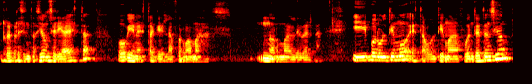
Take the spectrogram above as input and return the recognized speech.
representación sería esta o bien esta que es la forma más normal de verla. Y por último esta última fuente de tensión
